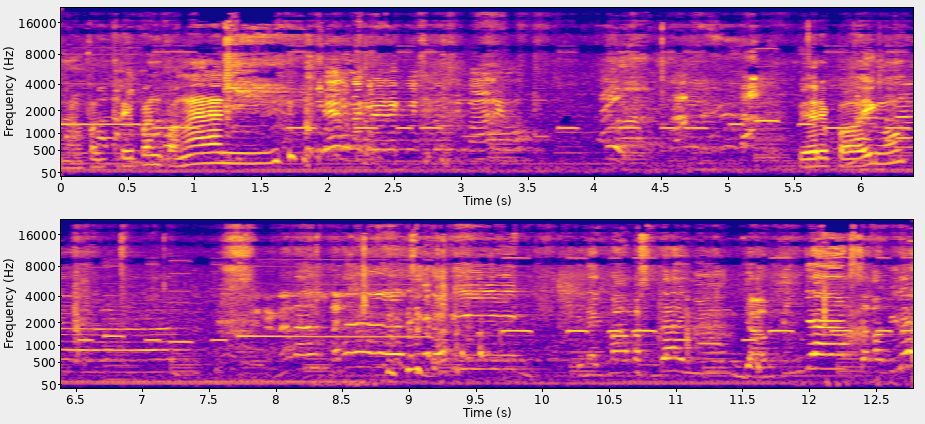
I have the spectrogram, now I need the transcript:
Napagtripan pa nga ni. Sir, nagre-request daw si pare, oh. Verifying oh. Si David. Pinagmamasdan yung jumping jack sa kabila.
